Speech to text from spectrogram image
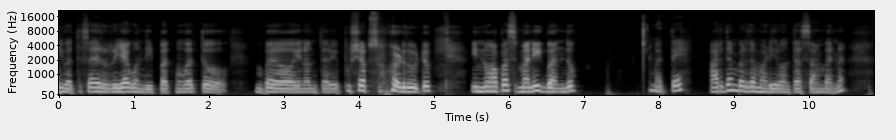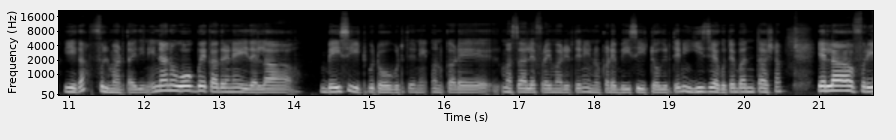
ಇವತ್ತು ಸರಿಯಾಗಿ ಒಂದು ಇಪ್ಪತ್ತು ಮೂವತ್ತು ಬ ಏನಂತಾರೆ ಪುಷಪ್ಸ್ ಹೊಡೆದ್ಬಿಟ್ಟು ಇನ್ನು ವಾಪಸ್ ಮನೆಗೆ ಬಂದು ಮತ್ತು ಅರ್ಧಂಬರ್ಧ ಮಾಡಿರೋವಂಥ ಸಾಂಬಾರನ್ನ ಈಗ ಫುಲ್ ಮಾಡ್ತಾಯಿದ್ದೀನಿ ನಾನು ಹೋಗ್ಬೇಕಾದ್ರೇ ಇದೆಲ್ಲ ಬೇಯಿಸಿ ಇಟ್ಬಿಟ್ಟು ಹೋಗ್ಬಿಡ್ತೀನಿ. ಒಂದು ಕಡೆ ಮಸಾಲೆ ಫ್ರೈ ಮಾಡಿರ್ತೀನಿ, ಇನ್ನೊಂದು ಕಡೆ ಬೇಯಿಸಿ ಇಟ್ಟೋಗಿರ್ತೀನಿ. ಈಸಿ ಆಗುತ್ತೆ. ಬಂದ ತಕ್ಷಣ ಎಲ್ಲ ಫ್ರೀ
